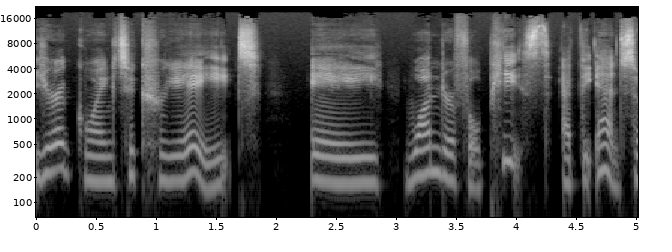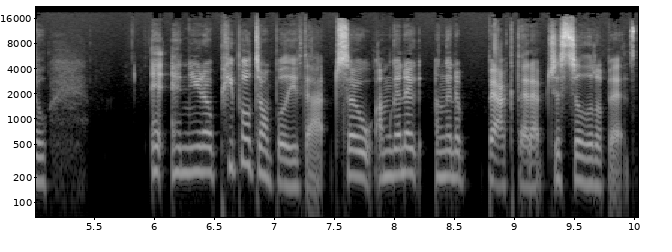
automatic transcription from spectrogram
you're going to create a wonderful piece at the end. So and, and, you know people don't believe that. So I'm going to I'm going to back that up just a little bit.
